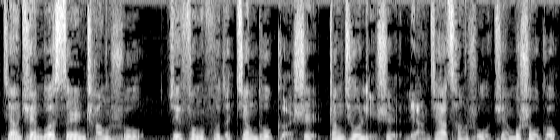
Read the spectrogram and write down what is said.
将全国私人藏书最丰富的江都葛氏、章丘李氏两家藏书全部收购，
